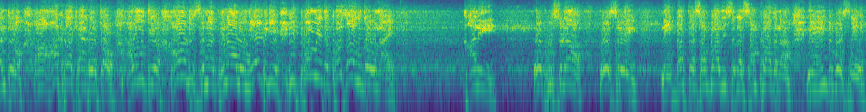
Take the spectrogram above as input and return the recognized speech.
అంటూ ఆ ఆకల కేకలతో అలముతి అలమటిస్తున్న దినాలు నేటికి ఈ భూమి మీద కొనసాగుతూ ఉన్నాయి. కానీ ఓ పురుషుడా ఓ స్త్రీ నీ భర్త సంపాదించిన సంపాదన నీ ఇంటికి వస్తే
